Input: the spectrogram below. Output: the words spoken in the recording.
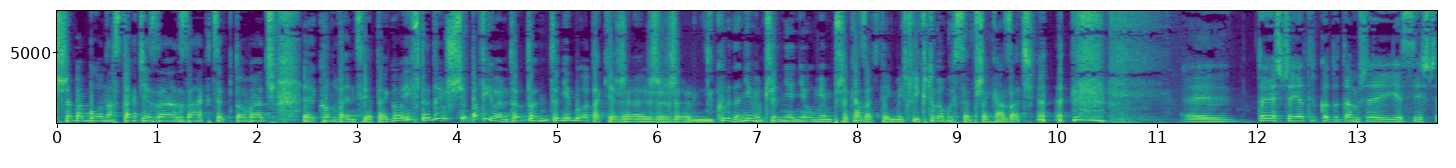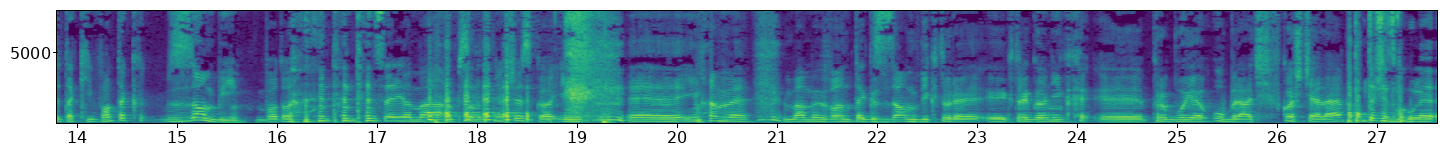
trzeba było na starcie za, zaakceptować e, konwencję tego i wtedy już się bawiłem. To, to, to nie było takie, że, że, że kurde, nie wiem, czy nie, nie umiem przekazać tej myśli, którą chcę przekazać. To jeszcze ja tylko dodam, że jest jeszcze taki wątek z zombie, bo to, ten, ten serial ma absolutnie wszystko i, yy, i mamy, mamy wątek z zombie, który, yy, którego nikt yy, próbuje ubrać w kościele. A tam też jest w ogóle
